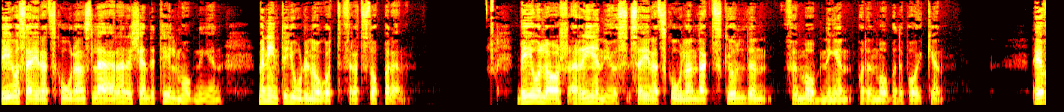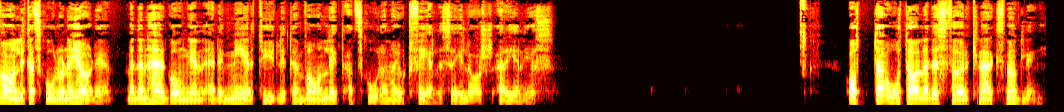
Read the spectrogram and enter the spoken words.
Beo säger att skolans lärare kände till mobbningen men inte gjorde något för att stoppa den. Beo Lars Arrhenius säger att skolan lagt skulden för mobbningen på den mobbade pojken. Det är vanligt att skolorna gör det, men den här gången är det mer tydligt än vanligt att skolan har gjort fel, säger Lars Arrhenius. Åtta åtalades för knarksmuggling.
